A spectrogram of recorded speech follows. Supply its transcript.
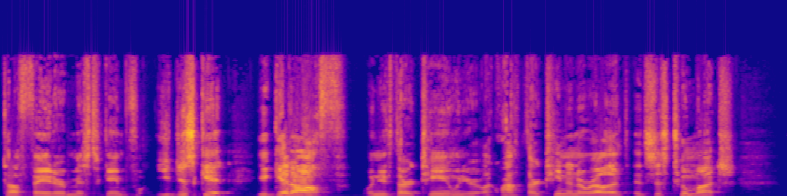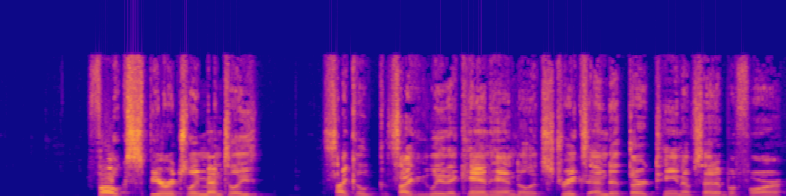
tough fader missed a game four. You just get you get off when you're 13 when you're like wow 13 in a row it's just too much folks spiritually, mentally, psych- psychically, they can't handle it. Streaks end at 13. I've said it before.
